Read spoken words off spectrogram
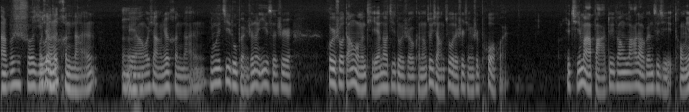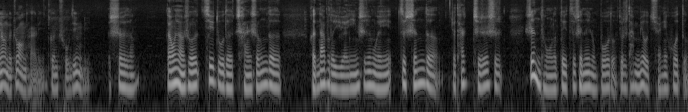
而不是说一味的很难。对呀，我想这很难，因为嫉妒本身的意思是。或者说，当我们体验到嫉妒的时候，可能最想做的事情是破坏，就起码把对方拉到跟自己同样的状态里、跟处境里。是的，但我想说，嫉妒的产生的很大部分原因，是因为自身的，就他其实是认同了对自身的那种剥夺，就是他没有权利获得，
